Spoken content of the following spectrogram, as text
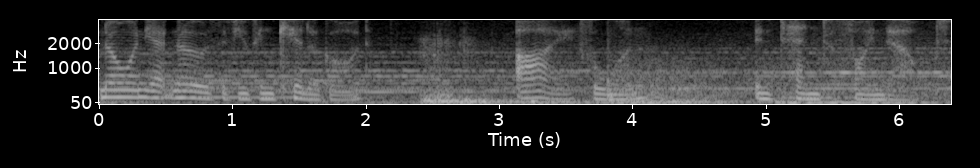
No one yet knows if you can kill a god. I, for one, intend to find out.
